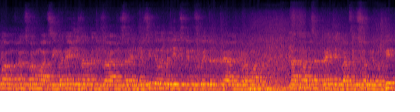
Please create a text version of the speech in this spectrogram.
плану трансформації мережі закладів загальної середньої освіти Лебединської міської територіальної громади на 23-27 роки.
